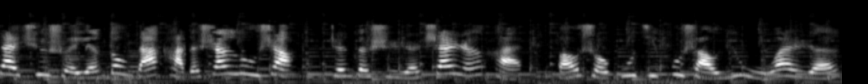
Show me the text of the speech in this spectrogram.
在去水帘洞打卡的山路上，真的是人山人海，保守估计不少于五万人。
